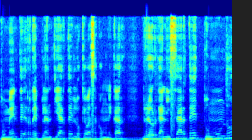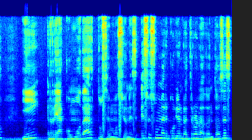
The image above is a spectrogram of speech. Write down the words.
tu mente, replantearte lo que vas a comunicar, reorganizarte tu mundo y reacomodar tus emociones. Eso es un Mercurio en retrógrado. Entonces,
